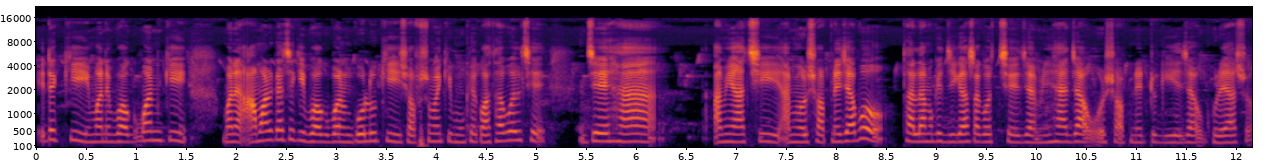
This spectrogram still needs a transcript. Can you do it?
এটা কি? মানে ভগবান কি? মানে আমার কাছে কি ভগবান? গোলু কি সবসময় কি মুখে কথা বলছে? যে হ্যাঁ আমি আছি, আমি ওর স্বপ্নে যাব। তাহলে আমাকে জিজ্ঞাসা করছে যে আমি হ্যাঁ যাও, ওর স্বপ্নে একটু গিয়ে যাও, ঘুরে আসো।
